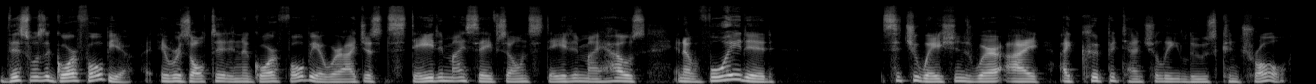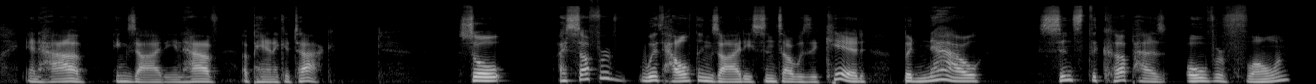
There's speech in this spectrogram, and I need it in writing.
this was agoraphobia. It resulted in agoraphobia where I just stayed in my safe zone, stayed in my house, and avoided situations where I I could potentially lose control and have anxiety and have a panic attack. So I suffered with health anxiety since I was a kid, but now since the cup has overflown,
